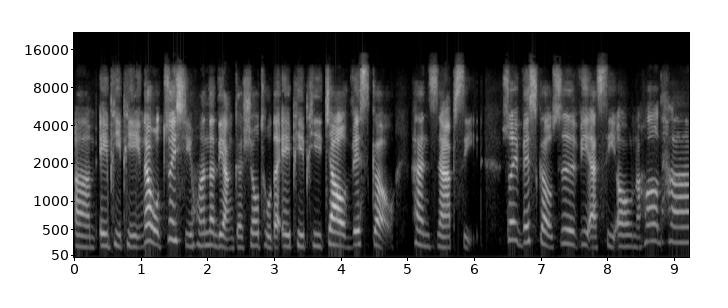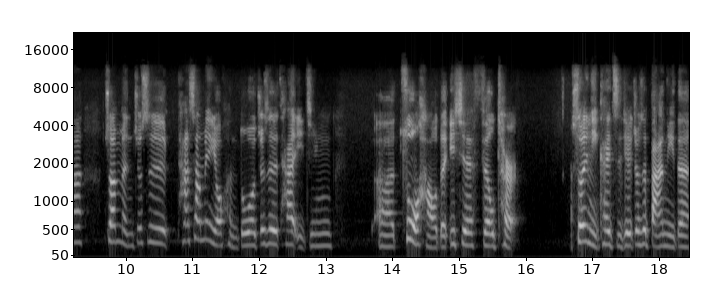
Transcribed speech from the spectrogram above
嗯，APP。那我最喜欢的两个修图的 APP 叫 Visco 和 Snapseed。所以 VSCO 是 V S C O，然后它专门就是它上面有很多就是它已经呃做好的一些 filter，所以你可以直接就是把你的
